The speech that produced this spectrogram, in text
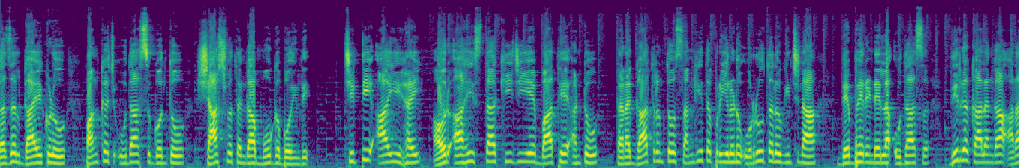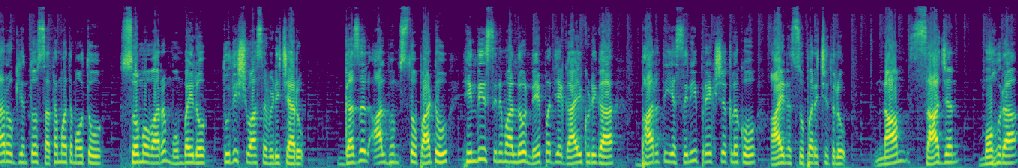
గజల్ గాయకుడు పంకజ్ ఉదాస్ గొంతు శాశ్వతంగా మూగబోయింది. చిట్టి ఆయి హై ఔర్ ఆహిస్తా కీజియే బాతే అంటూ తన గాత్రంతో సంగీత ప్రియులను ఉర్రూతలొగించిన డెబ్బై రెండేళ్ళ ఉదాస్ దీర్ఘకాలంగా అనారోగ్యంతో సతమతమవుతూ సోమవారం ముంబైలో తుది శ్వాస విడిచారు. గజల్ ఆల్బమ్స్తో పాటు హిందీ సినిమాల్లో నేపథ్య గాయకుడిగా భారతీయ సినీ ప్రేక్షకులకు ఆయన సుపరిచితులు. నామ్ సాజన్ మొహురా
